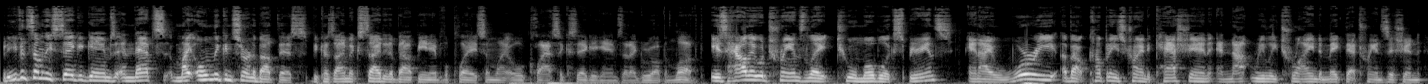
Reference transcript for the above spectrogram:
But even some of these Sega games, and that's my only concern about this, because I'm excited about being able to play some of my old classic Sega games that I grew up and loved, is how they would translate to a mobile experience. And I worry about companies trying to cash in and not really trying to make that transition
